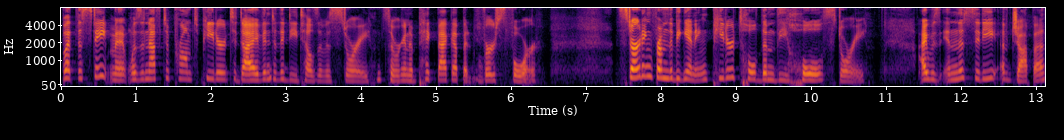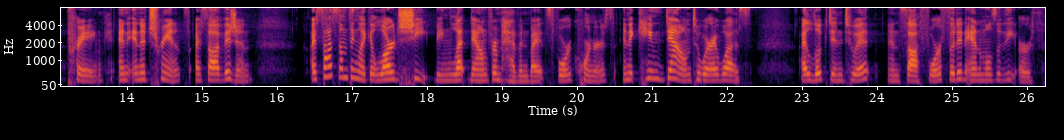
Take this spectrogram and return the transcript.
But the statement was enough to prompt Peter to dive into the details of his story. So we're going to pick back up at verse 4. Starting from the beginning, Peter told them the whole story. I was in the city of Joppa praying, and in a trance I saw a vision. I saw something like a large sheet being let down from heaven by its four corners, and it came down to where I was. I looked into it and saw four footed animals of the earth,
